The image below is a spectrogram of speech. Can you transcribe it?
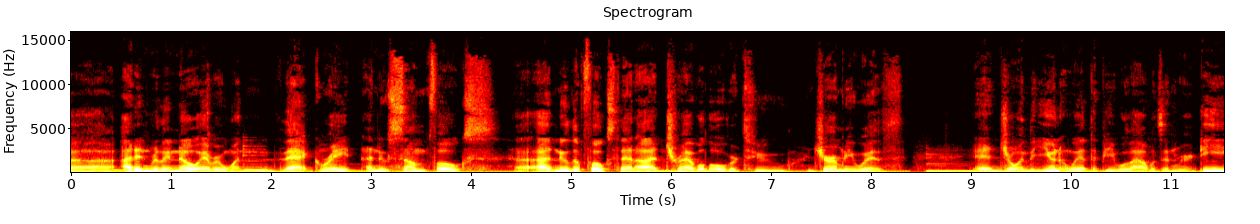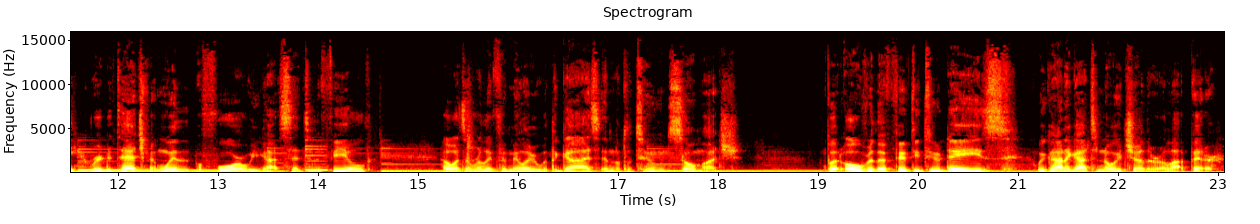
Uh, I didn't really know everyone that great. I knew some folks. Uh, I knew the folks that I traveled over to Germany with and joined the unit with, the people I was in rear D, rear detachment with before we got sent to the field. I wasn't really familiar with the guys in the platoon so much. But over the 52 days, we kind of got to know each other a lot better.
